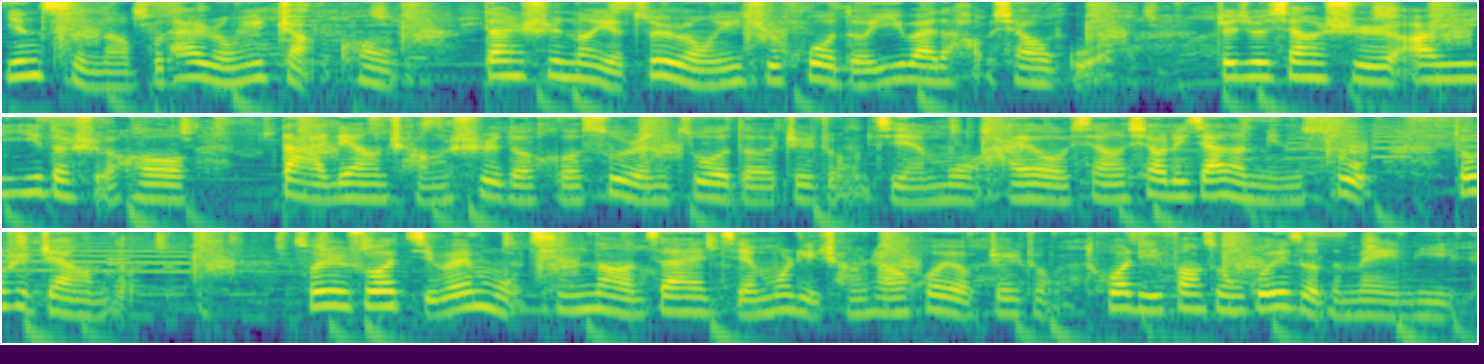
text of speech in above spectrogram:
因此呢不太容易掌控，但是呢也最容易去获得意外的好效果。这就像是二一一的时候。大量尝试的和素人做的这种节目，还有像效力家的民宿，都是这样的。所以说，几位母亲呢，在节目里常常会有这种脱离放送规则的魅力。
